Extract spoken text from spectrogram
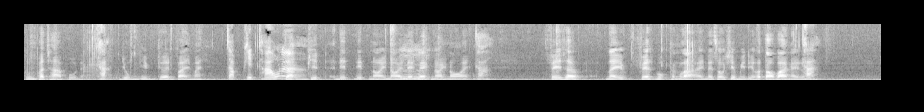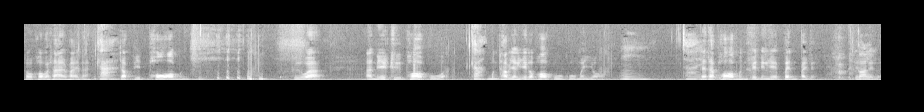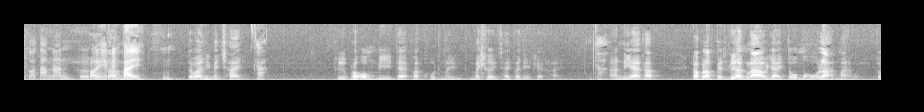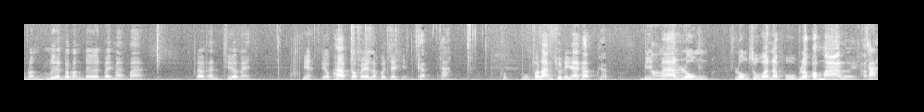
คุณพระชาพูดเนี่ยค่ะหยุมหยิมเกินไปไหมจับผิดเขานะจับผิดนิดนิดหน่อยหน่อยอืมเล็ก ๆ น้อยน้อยค่ะ เฟซใน Facebook ทั้งหลายในโซเชียลมีเดียเขาตอบว่าไงรู้ไหมค่ะเขาขอประทานอภัยนะค่ะจับผิดพ่อมึงสิคือว่า อันนี้คือพ่อกูอะค่ะมึงทำอย่างนี้กับพ่อกูกูไม่ยอมอืมใช่แต่ถ้าพ่อมึงเป็นอย่างนี้เป็นไปเลย เป็นก็ไปเลย ก็ตามนั้นเออปล่อยให้เป็นเป็นตามไปนั้นแต่ว่านี่ไม่ใช่ ค่ะ คือพระองค์มีแต่พระคุณไม่ไม่เคยใช้พระเดชแก่ใคร ค่ะ อันเนี้ยครับกำลังเป็นเรื่องราวใหญ่โตมโหฬารมากเลยกำลังเรื่องกำลังเดินไปมากๆ แล้วท่านเชื่อไหมเนี่ย เดี๋ยวภาพต่อไปเราก็จะเห็นครับค่ะ ผมผมฝรั่งชุดนี้ครับ ครับบินอ๋อมาลงลงสุวรรณภูมิแล้วก็มาเลยครับ ค่ะ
